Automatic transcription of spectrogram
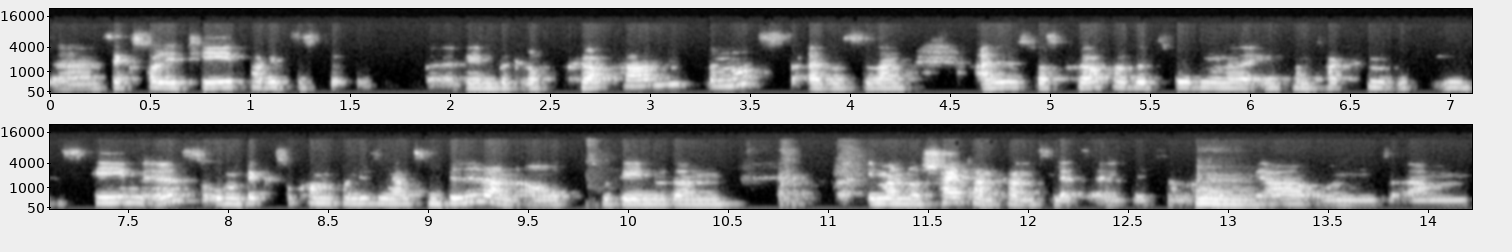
äh Sexualität habe ich das den Begriff Körpern benutzt, also sozusagen alles, was körperbezogene in Kontakt gehen ist, um wegzukommen von diesen ganzen Bildern auch, zu denen du dann immer nur scheitern kannst letztendlich dann auch, mhm. ja, und ähm,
